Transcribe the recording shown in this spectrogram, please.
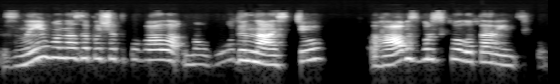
З ним вона започаткувала нову династію Габсбурзько-Лотаринську.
